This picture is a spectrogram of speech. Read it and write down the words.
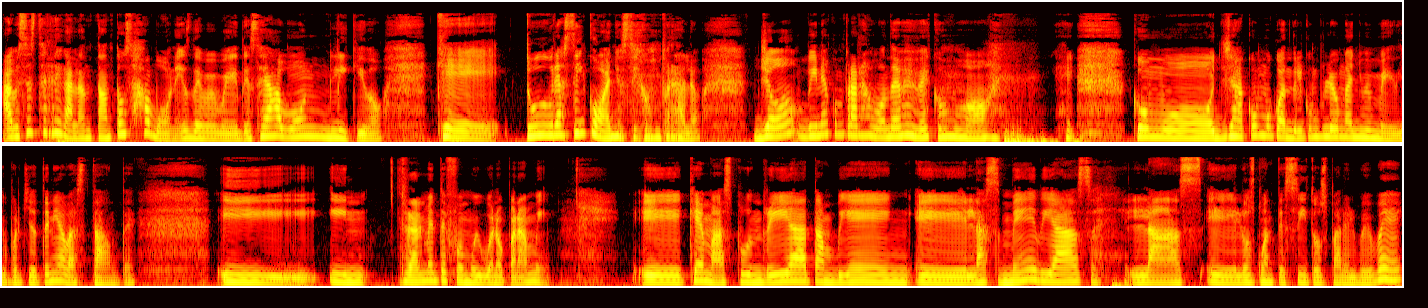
A veces te regalan tantos jabones de bebé, de ese jabón líquido, que tú duras cinco años sin comprarlo. Yo vine a comprar jabón de bebé como, como ya como cuando él cumplió un año y medio, porque yo tenía bastante. Y, y realmente fue muy bueno para mí. Eh, ¿Qué más? Pondría también eh, las medias, las, eh, los guantecitos para el bebé.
